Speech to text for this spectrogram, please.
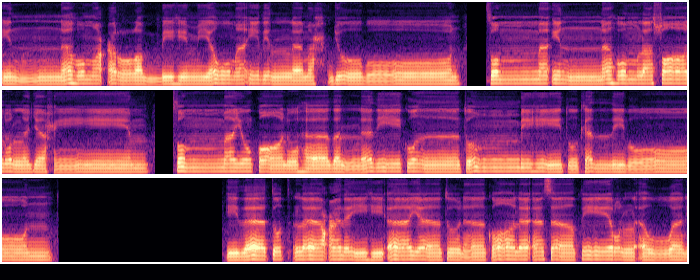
إنهم عن ربهم يومئذ لمحجوبون ثم إنهم لصال الجحيم ثم يقال هذا الذي كنتم به تكذبون. إذا تتلى عليه آياتنا قال أساطير الأولين.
